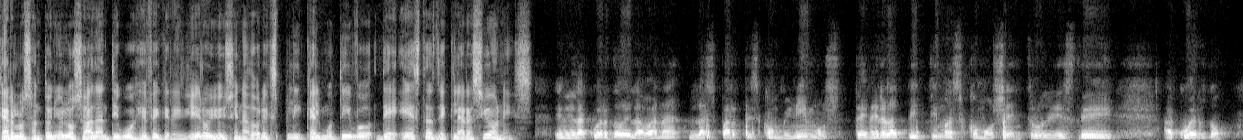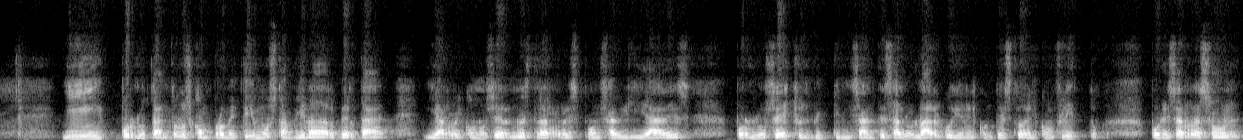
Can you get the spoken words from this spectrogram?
Carlos Antonio Lozada, antiguo jefe guerrillero y hoy senador, explica el motivo de estas declaraciones. En el acuerdo de La Habana, las partes convinimos tener a las víctimas como centro de este acuerdo y por lo tanto nos comprometimos también a dar verdad y a reconocer nuestras responsabilidades por los hechos victimizantes a lo largo y en el contexto del conflicto. Por esa razón,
